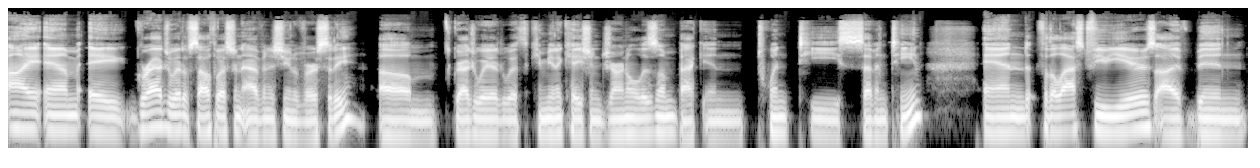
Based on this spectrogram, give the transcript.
I am a graduate of Southwestern Adventist University. Um, graduated with communication journalism back in 2017. And for the last few years, I've been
